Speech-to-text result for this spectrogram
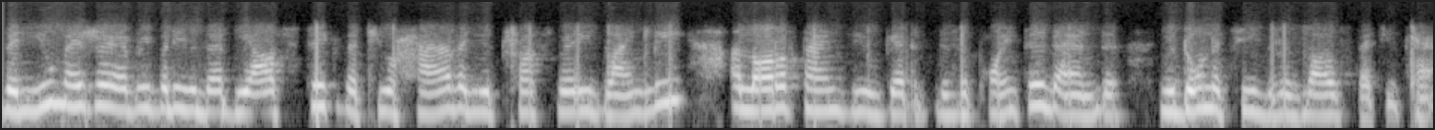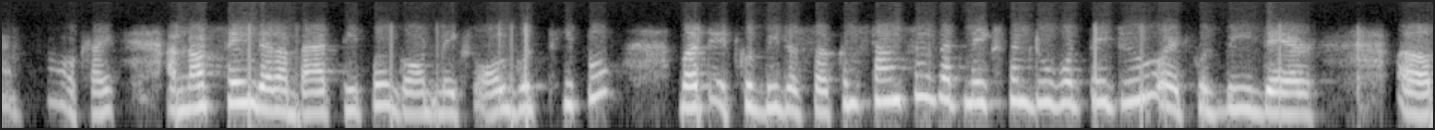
when you measure everybody with that yardstick that you have and you trust very blindly, a lot of times you get disappointed and you don't achieve the results that you can. Okay. I'm not saying there are bad people. God makes all good people, but it could be the circumstances that makes them do what they do, or it could be their uh,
